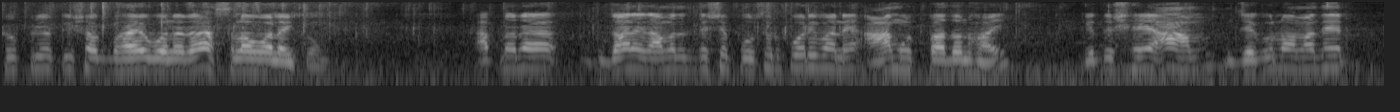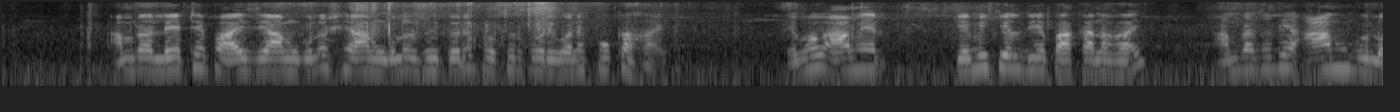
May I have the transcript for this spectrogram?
সুপ্রিয় কৃষক ভাই বোনেরা, আসসালামু আলাইকুম। আপনারা জানেন, আমাদের দেশে প্রচুর পরিমাণে আম উৎপাদন হয়, কিন্তু সেই আম যেগুলো আমাদের আমরা লেটে পাই, যে আমগুলো সেই আমগুলোর ভিতরে প্রচুর পরিমাণে পোকা হয় এবং আমের কেমিক্যাল দিয়ে পাকানো হয়। আমরা যদি আমগুলো,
